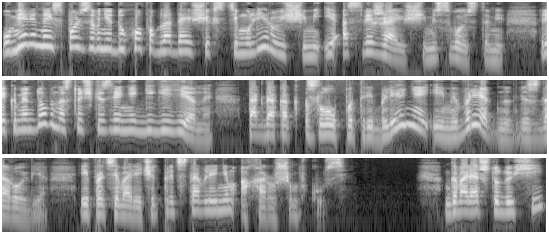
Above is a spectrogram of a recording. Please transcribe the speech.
Умеренное использование духов, обладающих стимулирующими и освежающими свойствами, рекомендовано с точки зрения гигиены, тогда как злоупотребление ими вредно для здоровья и противоречит представлениям о хорошем вкусе. Говорят, что духи,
